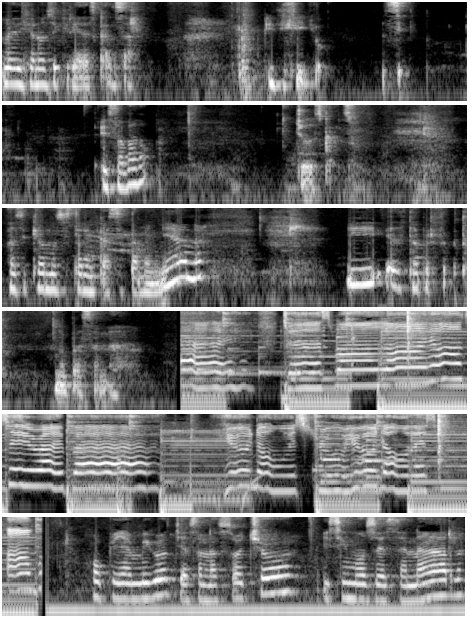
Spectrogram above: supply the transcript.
me dijeron si quería descansar. Y dije yo, sí. Es sábado. Yo descanso. Así que vamos a estar en casita mañana. Y está perfecto. No pasa nada. Ok amigos, ya son las 8. Hicimos de cenar.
